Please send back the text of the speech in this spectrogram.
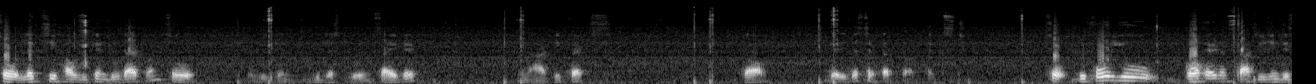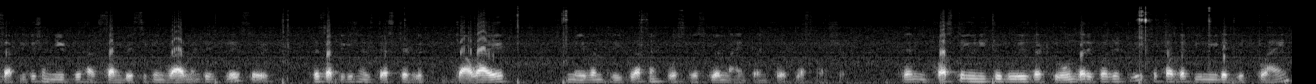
So let's see how we can do that one. So we can we just go inside it in artifacts top there is a setup.txt. So before you go ahead and start using this application you need to have some basic environment in place. So it, this application is tested with Java 8, Maven 3 plus and PostgreSQL 9.4 plus version. Then first thing you need to do is that clone the repository. So for that you need a Git client.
